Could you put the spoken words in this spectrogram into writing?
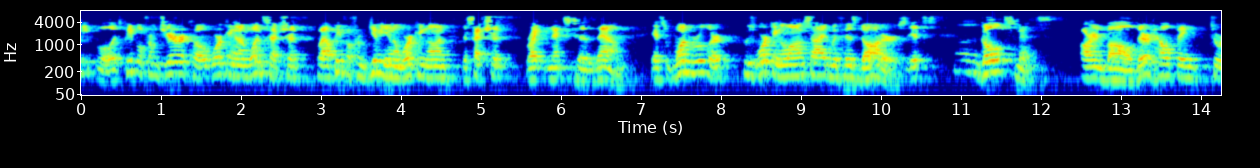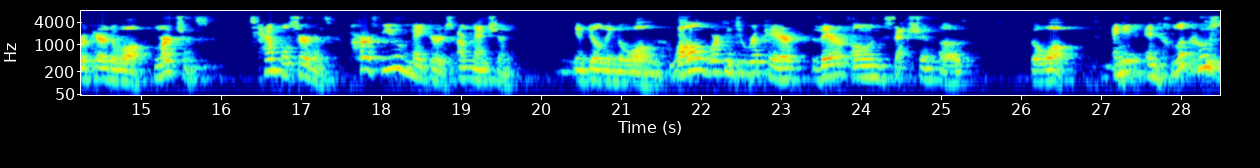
people. It's people from Jericho working on one section, while people from Gibeon are working on the section right next to them. It's one ruler who's working alongside with his daughters. It's hmm. goldsmiths are involved. They're helping to repair the wall. Merchants, temple servants, perfume makers are mentioned in building the wall. All working to repair their own section of the wall. And you, and look who's,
